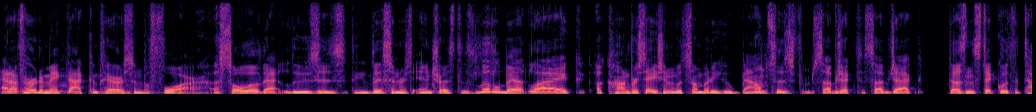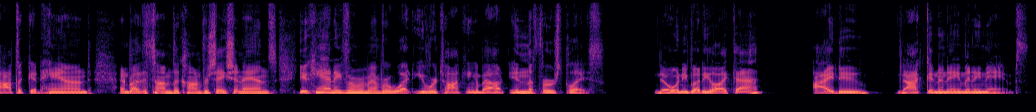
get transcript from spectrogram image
And I've heard him make that comparison before. A solo that loses the listener's interest is a little bit like a conversation with somebody who bounces from subject to subject, doesn't stick with the topic at hand, and by the time the conversation ends, you can't even remember what you were talking about in the first place. Know anybody like that? I do. Not going to name any names.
